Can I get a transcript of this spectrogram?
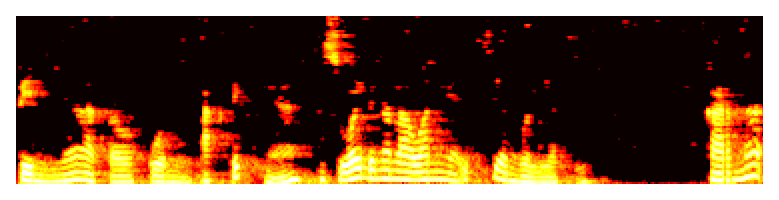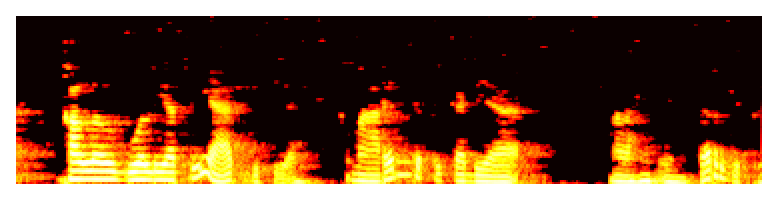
timnya ataupun taktiknya sesuai dengan lawannya. Itu sih yang gue lihat sih karena kalau gue lihat-lihat gitu ya kemarin ketika dia ngalahin Inter gitu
